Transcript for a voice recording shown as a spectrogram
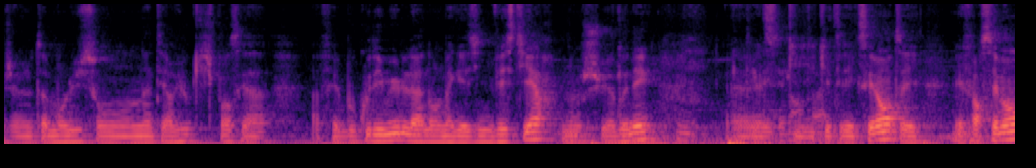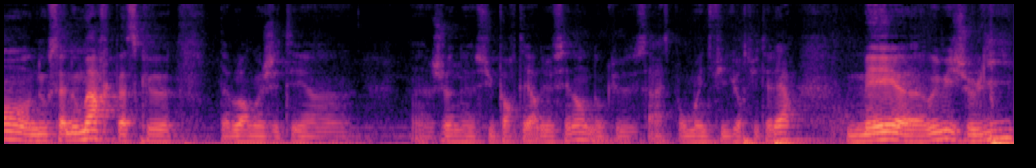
J'ai notamment lu son interview qui, je pense, a a fait beaucoup d'émules là dans le magazine Vestiaire, dont je suis abonné, euh, qui, était excellente. Et, forcément, nous, ça nous marque parce que d'abord, moi, j'étais un, jeune supporter du FC Nantes, donc euh, ça reste pour moi une figure tutélaire. Mais euh, oui, oui, je lis,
